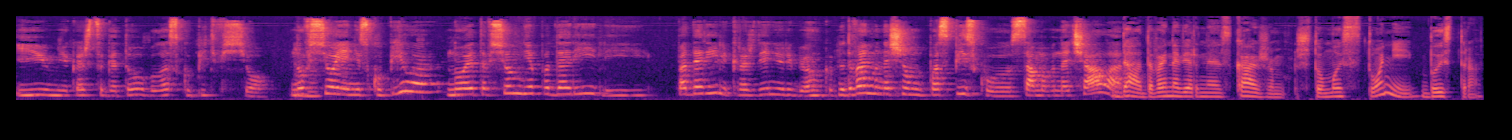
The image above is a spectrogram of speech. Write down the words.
и мне кажется, готова была скупить все. Но угу. все я не скупила, но это все мне подарили подарили к рождению ребенка. Ну давай мы начнем по списку с самого начала. Да, давай, наверное, скажем, что мы с Тоней быстро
